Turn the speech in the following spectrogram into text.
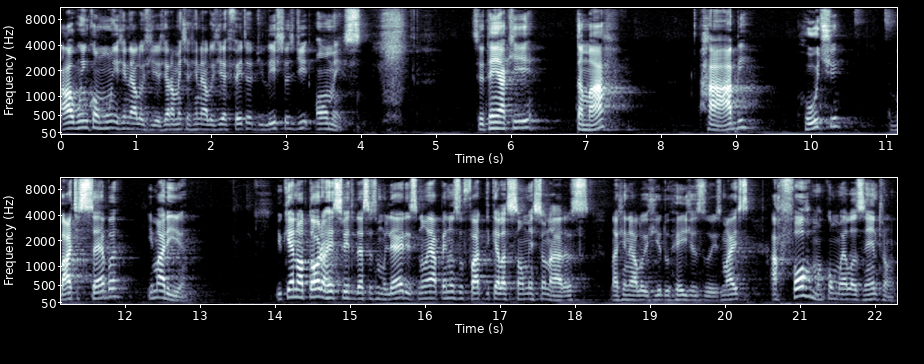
algo incomum em genealogia. Geralmente a genealogia é feita de listas de homens. Você tem aqui Tamar, Raabe, Ruth, Batseba e Maria. E o que é notório a respeito dessas mulheres não é apenas o fato de que elas são mencionadas na genealogia do rei Jesus, mas a forma como elas entram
